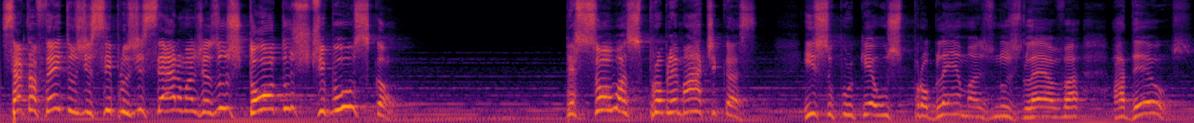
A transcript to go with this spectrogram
Certa feita, os discípulos disseram a Jesus: Todos te buscam. Pessoas problemáticas, isso porque os problemas nos levam a Deus.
